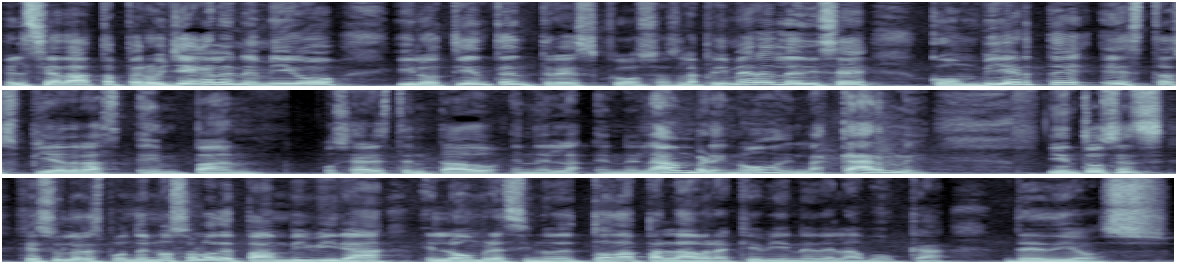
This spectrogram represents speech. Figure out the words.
Él se adapta, pero llega el enemigo y lo tienta en tres cosas. La primera le dice, convierte estas piedras en pan. O sea, eres tentado en el, en el hambre, ¿no? En la carne. Y entonces Jesús le responde, no solo de pan vivirá el hombre, sino de toda palabra que viene de la boca de Dios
